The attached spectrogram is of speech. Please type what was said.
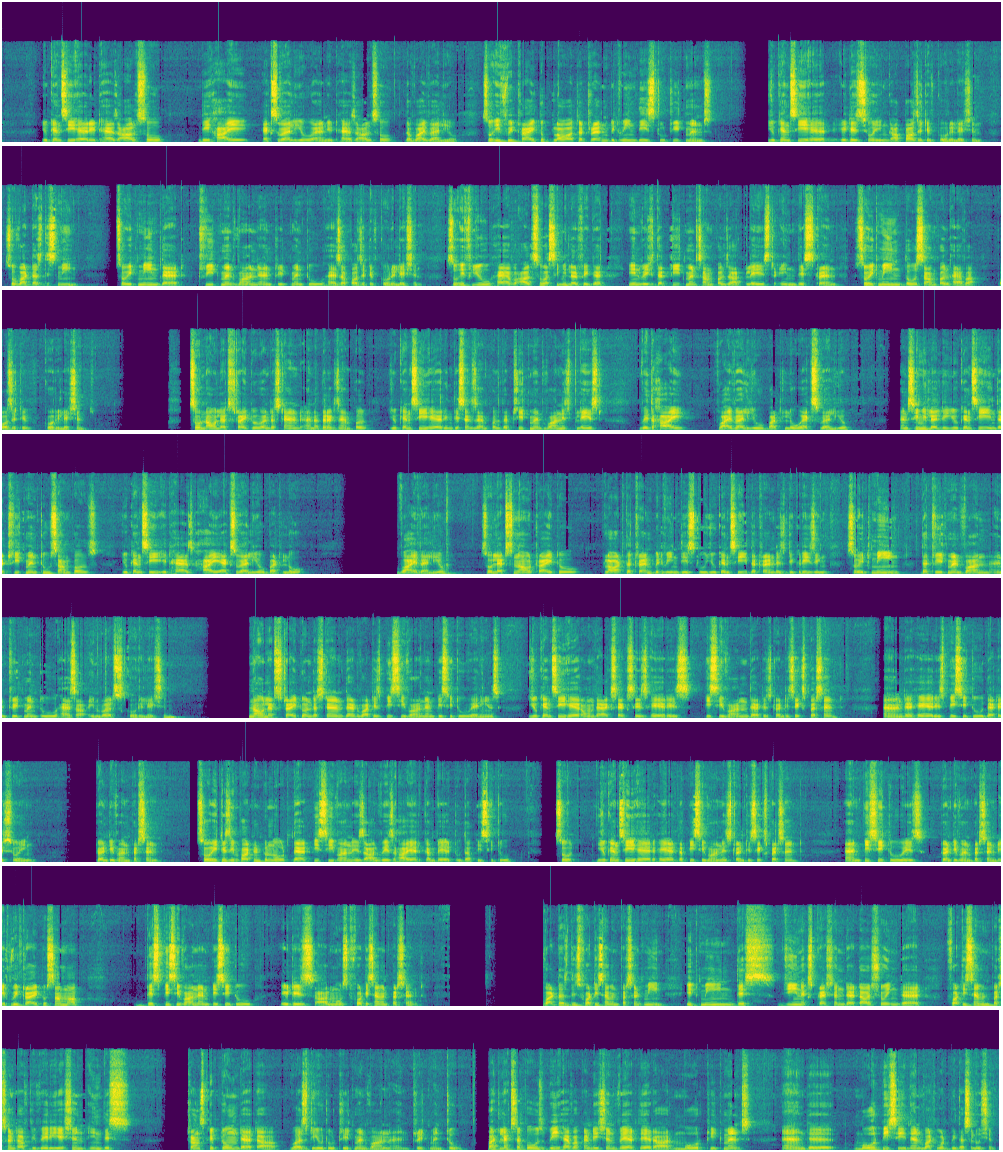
You can see here it has also the high x value and it has also the y value. So if we try to plot a trend between these two treatments you can see here it is showing a positive correlation. So what does this mean? So it means that treatment 1 and treatment 2 has a positive correlation. So if you have also a similar figure in which the treatment samples are placed in this trend, so it means those samples have a positive correlation. So now let's try to understand another example. You can see here in this example the treatment 1 is placed with high y value but low x value and similarly you can see in the treatment 2 samples you can see it has high x value but low y value. So let's now try to plot the trend between these two. You can see the trend is decreasing. So it means the treatment 1 and treatment 2 has a inverse correlation. Now let's try to understand that what is PC1 and PC2 variance. You can see here on the x-axis here is PC1 that is 26% and here is PC2 that is showing 21%. So it is important to note that PC1 is always higher compared to the PC2. So you can see here, here the PC1 is 26% and PC2 is 21%. If we try to sum up this PC1 and PC2, it is almost 47%. What does this 47% mean? It means this gene expression data showing that 47% of the variation in this transcriptome data was due to treatment 1 and treatment 2. But let's suppose we have a condition where there are more treatments and uh, more PC, then what would be the solution?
